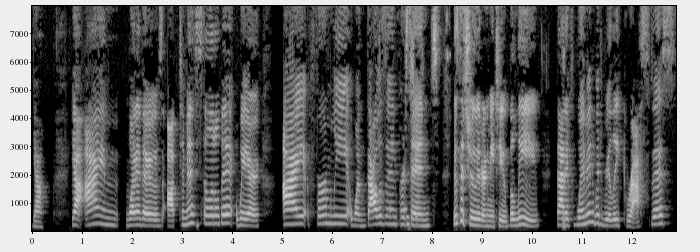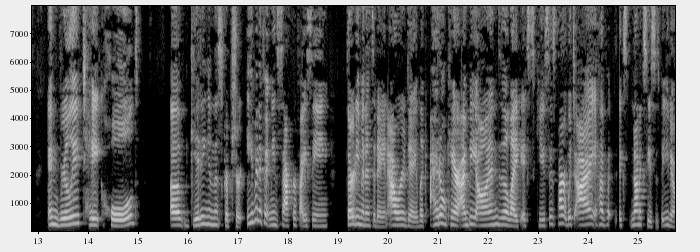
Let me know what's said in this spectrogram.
Yeah. Yeah. I'm one of those optimists a little bit where I firmly 1000%, this is the cheerleader in me too, believe that if women would really grasp this and really take hold of getting in the scripture, even if it means sacrificing 30 minutes a day, an hour a day. Like, I don't care. I'm beyond the like excuses part, which I have, ex- not excuses, but you know,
